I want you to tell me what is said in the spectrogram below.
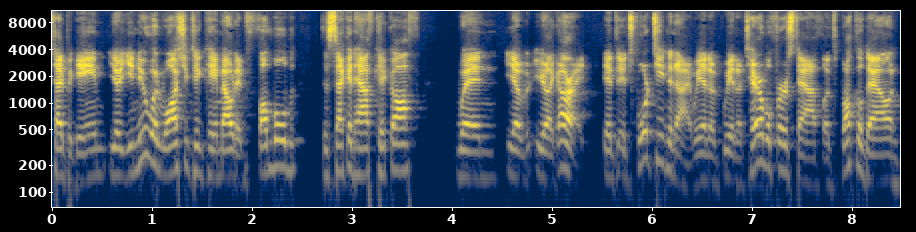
type of game. You know, you knew when Washington came out and fumbled the second half kickoff when you know you're like, all right, it, it's 14 to nine. We had a we had a terrible first half. Let's buckle down.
